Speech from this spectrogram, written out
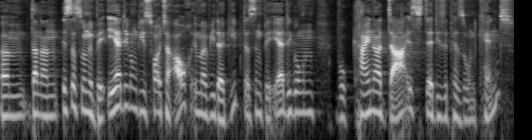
ähm, dann ist das so eine Beerdigung, die es heute auch immer wieder gibt. Das sind Beerdigungen, wo keiner da ist, der diese Person kennt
